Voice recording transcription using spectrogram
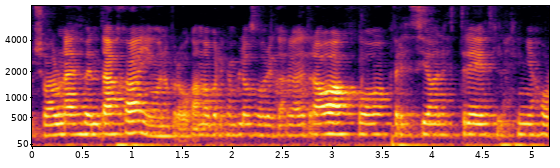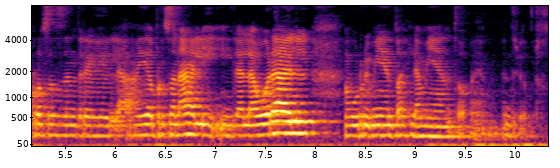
llevar una desventaja y bueno, provocando por ejemplo sobrecarga de trabajo, presión, estrés, las líneas borrosas entre la vida personal y, y la laboral, aburrimiento, aislamiento, entre otros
